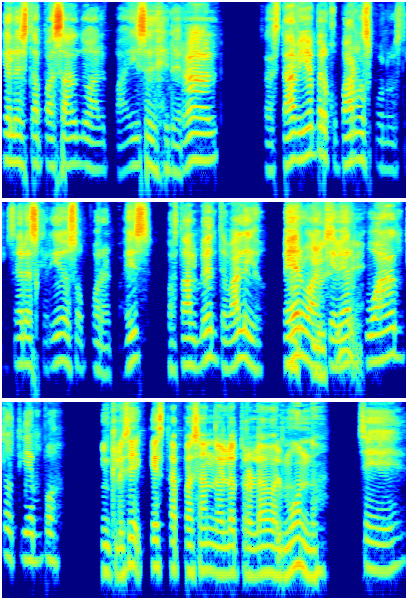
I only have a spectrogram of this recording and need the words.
qué le está pasando al país en general? O sea, está bien preocuparnos por nuestros seres queridos o por el país, totalmente válido, pero hay que ver Inclusive cuánto tiempo inclusive, ¿qué está pasando del otro lado del mundo? Sí.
